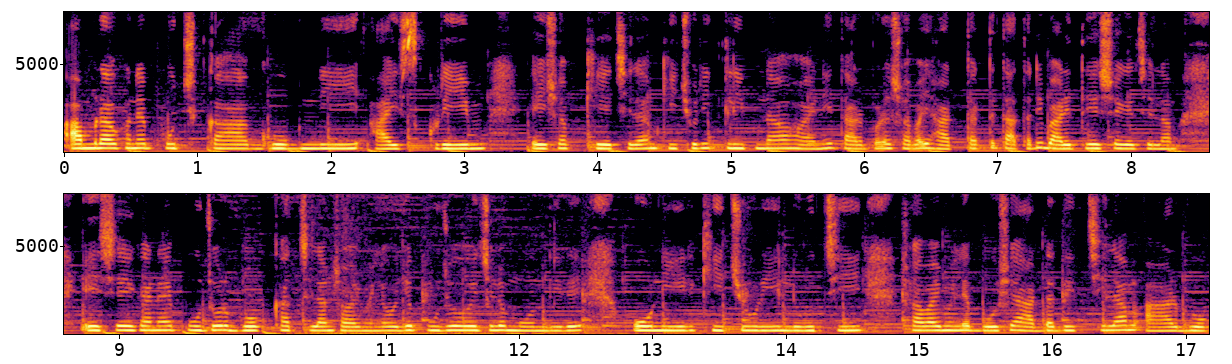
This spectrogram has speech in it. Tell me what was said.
আমরা ওখানে ফুচকা, ঘুগনি, আইসক্রিম এইসব খেয়েছিলাম। কিছুরই ক্লিপ নেওয়া হয়নি, তারপরে সবাই হাঁটতে হাঁটতে তাড়াতাড়ি বাড়িতে এসে গেছিলাম। এসে এখানে পুজোর ভোগ খাচ্ছিলাম সবাই মিলে। ওই যে পুজো হয়েছিল মন্দিরে, পনির, খিচুড়ি, লুচি, সবাই মিলে বসে আড্ডা দিচ্ছিলাম আর ভোগ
